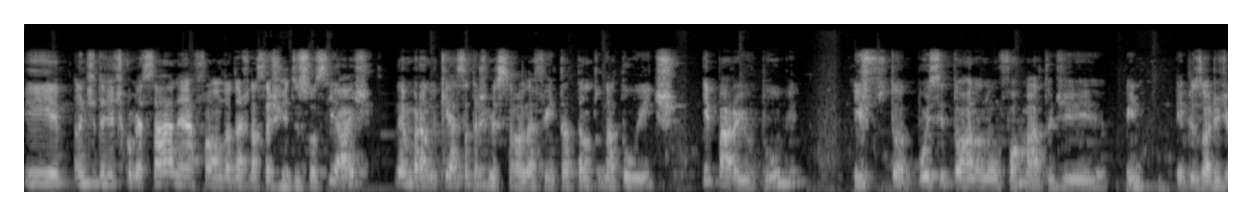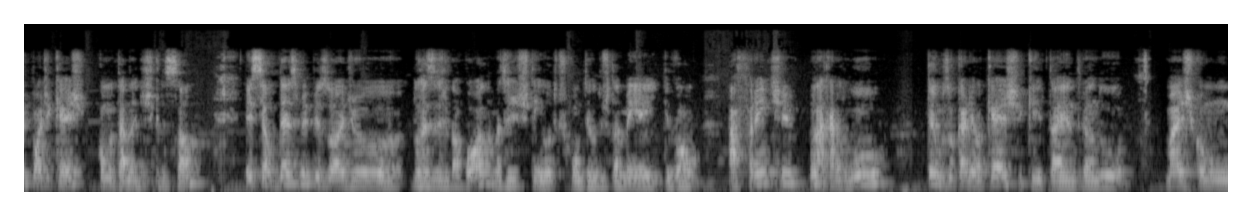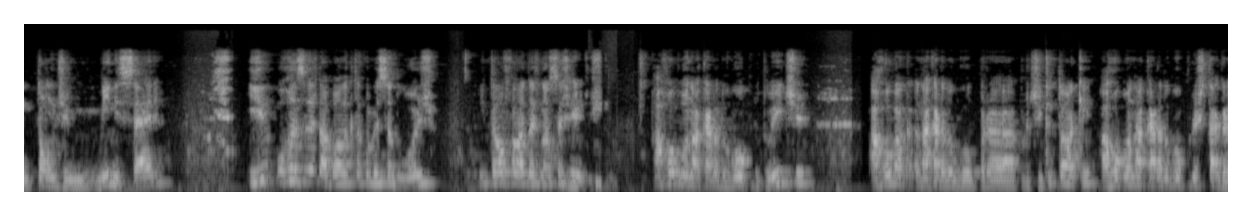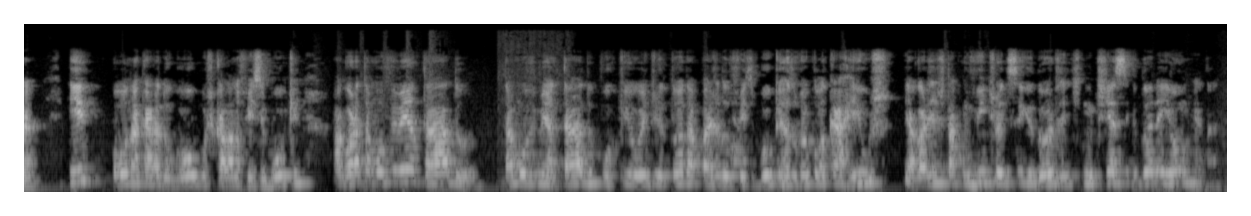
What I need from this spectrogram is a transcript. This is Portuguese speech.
E antes da gente começar, né, falando das nossas redes sociais, lembrando que essa transmissão ela é feita tanto na Twitch e para o YouTube. E depois se torna num formato de episódio de podcast, como está na descrição. Esse é o décimo episódio do Resejo da Bola, mas a gente tem outros conteúdos também aí que vão à frente, um na cara do gol, temos o Cariocast, que está entrando mais como um tom de minissérie. E o Ranzinhas da Bola, que está começando hoje. Então, falar das nossas redes. Arroba na cara do gol pro Twitch, arroba na cara do gol para o TikTok, arroba na cara do gol pro Instagram. E, ou na cara do gol, buscar lá no Facebook. Agora tá movimentado. Tá movimentado porque o editor da página do Facebook resolveu colocar rios. E agora a gente tá com 28 seguidores. A gente não tinha seguidor nenhum, Renato.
